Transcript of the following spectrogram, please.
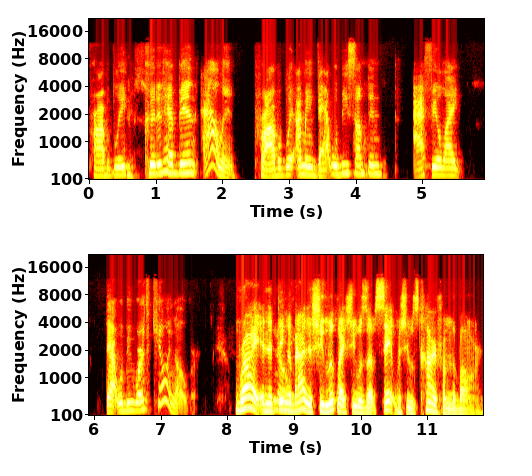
probably Yes. could it have been allan probably i mean that would be something i feel like that would be worth killing over Right. And the You thing know. about it, she looked like she was upset when she was coming from the barn.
